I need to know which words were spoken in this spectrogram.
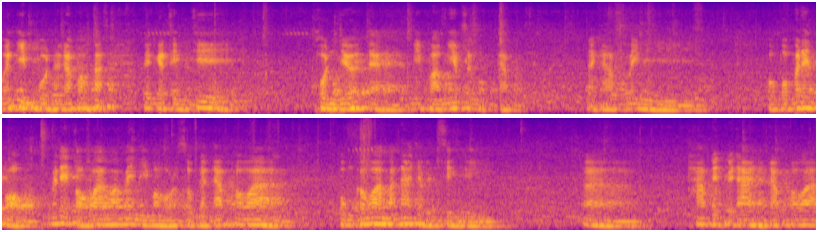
มือนอิ่มบุญนะครับ เพราะว่าเป็นกระถิ่นที่คนเยอะแต่มีความเงียบสงบครับนะครับ ไม่มีผมผมไม่ได้บอก ไม่ได้ต่อว่าว่าไม่มีมโหรสพนะครับ เพราะว่าผมก็ว่ามันน่าจะเป็นสิ่งดีถ้าเป็นไปได้นะครับ เพราะว่า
